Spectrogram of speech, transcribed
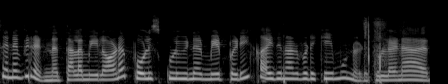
செனவிரட்ன தலைமையிலான போலீஸ் குழுவினர் மேற்படி கைது நடவடிக்கையை முன்னெடுத்துள்ளனர்.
